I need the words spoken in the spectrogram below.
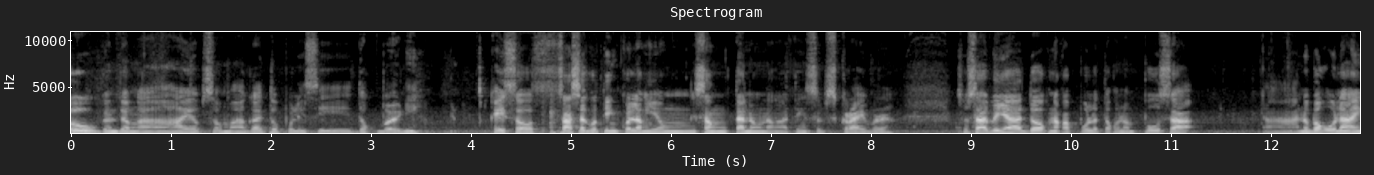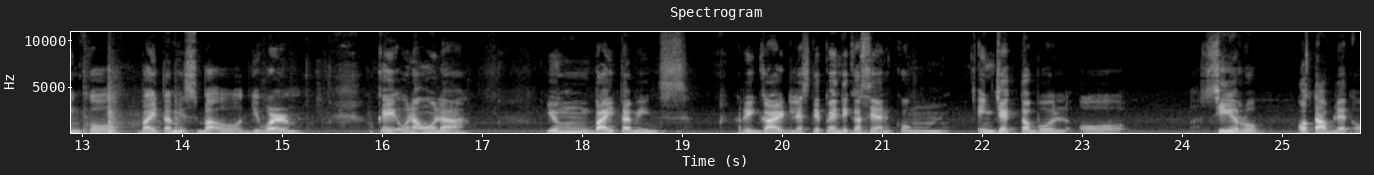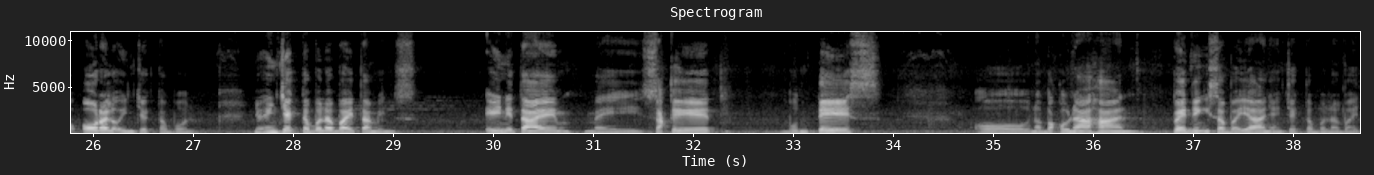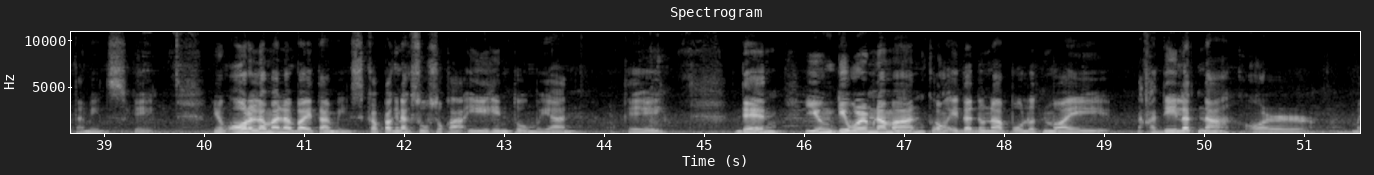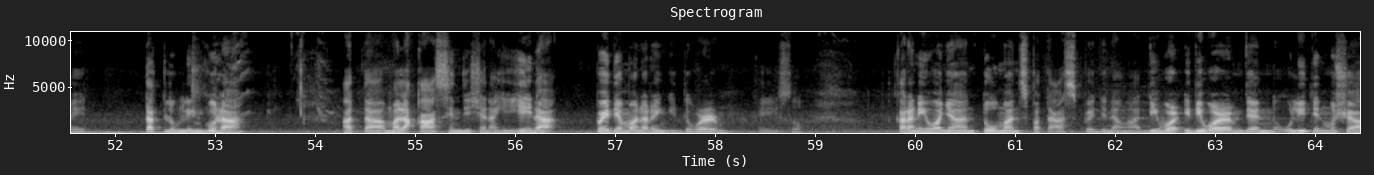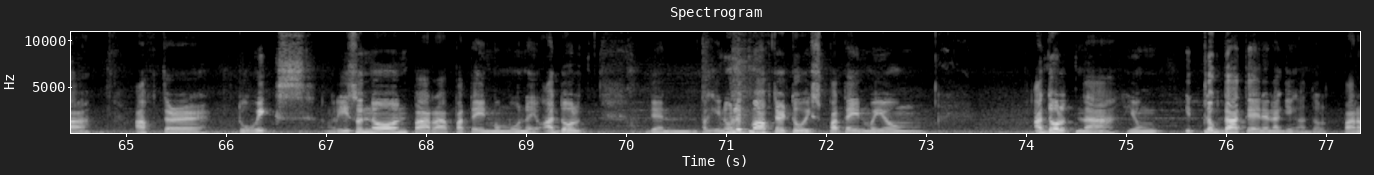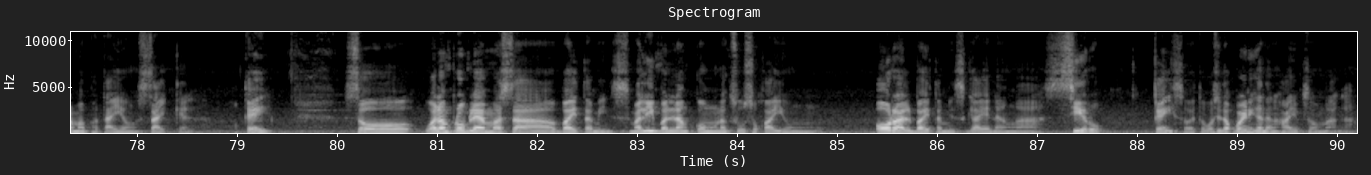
Oh, gandang uh, hayop sa umaga. Ito po si Doc Bernie. Okay, so sasagutin ko lang yung isang tanong ng ating subscriber. So sabi niya, Doc, nakapulot ako ng pusa. Ah, ano bang unahin ko? Vitamins ba o deworm? Okay, unang-una, yung vitamins, regardless, depende kasi yan kung injectable o syrup o tablet o oral o injectable. Yung injectable na vitamins, anytime may sakit, buntis, o nabakunahan, pwedeng isabayan yung injectable na vitamins. Okay? Yung oral naman na vitamins, kapag nagsusuka, ihinto mo yan. Okay? Then, yung deworm naman, kung edad nung napulot mo ay nakadilat na or may tatlong linggo na at ah, malakas, hindi siya nanghihina, pwede mo na ring i-deworm. Okay? So, karaniwan yan, 2 months pataas, pwede na nga deworm, i-deworm, then ulitin mo siya after 2 weeks. Ang reason nun, para patayin mo muna yung adult, then pag inulit mo after 2 weeks, patayin mo yung adult na, yung itlog dati na naging adult, para mapatay yung cycle. Okay? So, walang problema sa vitamins, maliban lang kung nagsusuka yung oral vitamins gaya ng ah, syrup. Okay? So, ito po si Doc Bernie, gandang hayop sa umaga.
